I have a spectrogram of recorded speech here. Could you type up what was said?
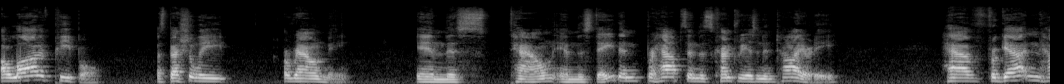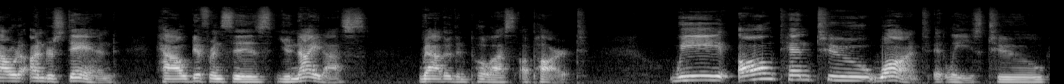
a lot of people, especially around me, in this town, in the state, and perhaps in this country as an entirety, have forgotten how to understand how differences unite us rather than pull us apart. We all tend to want, at least, to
